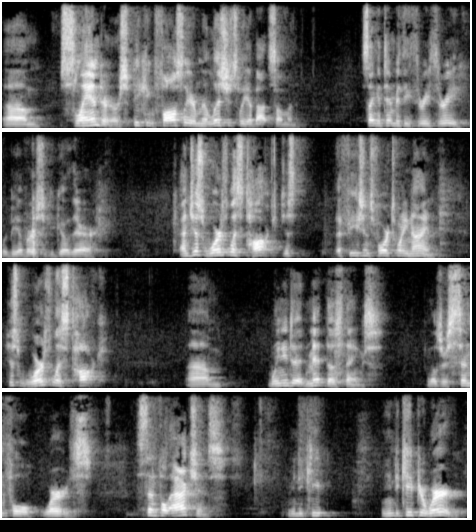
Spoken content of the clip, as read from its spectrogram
Um, slander or speaking falsely or maliciously about someone. 2 Timothy 3 3 would be a verse you could go there. And just worthless talk. Just Ephesians 4 29. Just worthless talk. Um, we need to admit those things. Those are sinful words, sinful actions. You need to keep, you need to keep your word.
